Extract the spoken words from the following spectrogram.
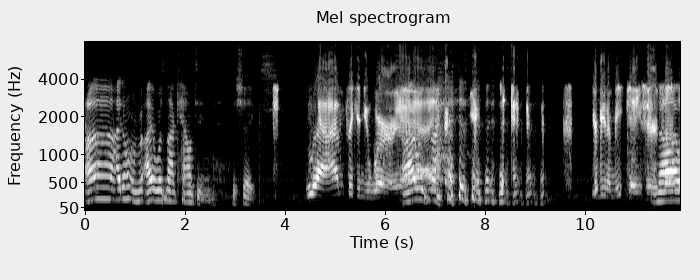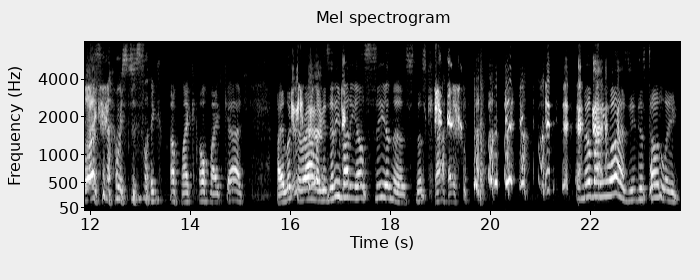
Uh, I don't. I was not counting the shakes. Yeah, I'm thinking you were. Yeah. I was not. You're being a meat gazer. No, I wasn't. I was just like, I'm like, oh my gosh. I looked You around sure? like, is anybody else seeing this? This guy. and nobody was. He just totally,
